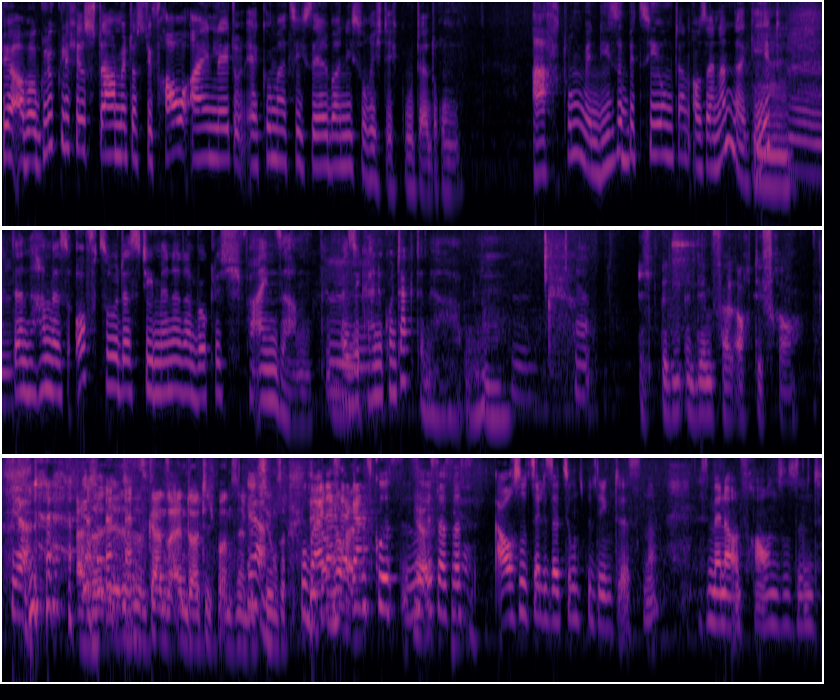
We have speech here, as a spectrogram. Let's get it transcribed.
der aber glücklich ist damit, dass die Frau einlädt und er kümmert sich selber nicht so richtig gut darum. Achtung, wenn diese Beziehung dann auseinandergeht, dann haben wir es oft so, dass die Männer dann wirklich vereinsamen, weil sie keine Kontakte mehr haben. Ne? Ja. Ich bin in dem Fall auch die Frau. Ja. Also es ist ganz eindeutig bei uns in der Ja. Beziehung so. Wobei das ja ganz kurz so Ja. ist, dass das auch sozialisationsbedingt ist, ne? dass Männer und Frauen so sind.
